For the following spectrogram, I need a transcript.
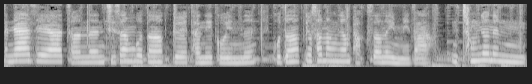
안녕하세요. 저는 지상고등학교에 다니고 있는 고등학교 3학년 박선우입니다. 작년에는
